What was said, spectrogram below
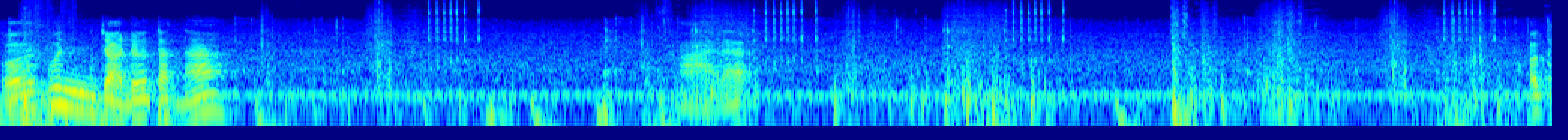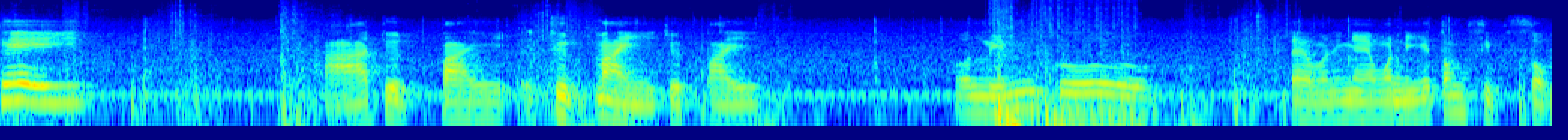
เอ้ยคุณอย่าเดินตัดนะ หายแล้ว โอเค หาจุดไปจุดใหม่จุดไปโอลิ้นกู แต่วันยังไงวันนี้ต้องสิบศพ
